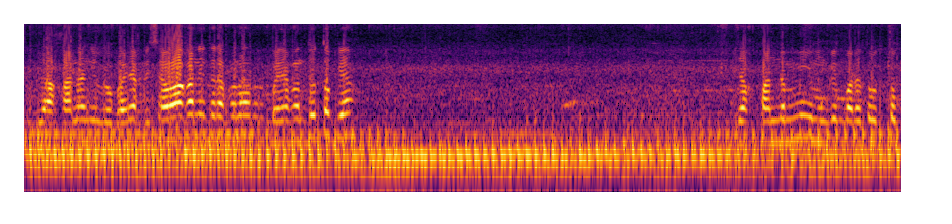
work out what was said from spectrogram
Sebelah kanan juga banyak disewakan nih traveler, banyak yang tutup ya. Sejak pandemi mungkin pada tutup.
